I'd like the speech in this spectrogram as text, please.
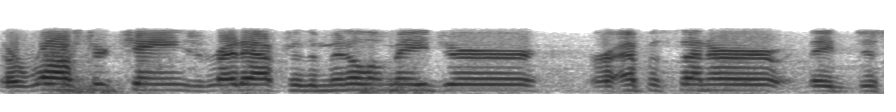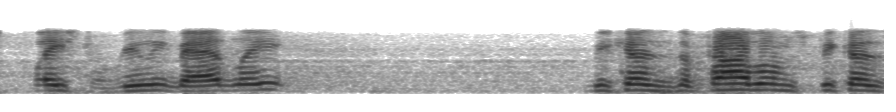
their roster changed right after the Manila Major or epicenter. They just placed really badly because the problems because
